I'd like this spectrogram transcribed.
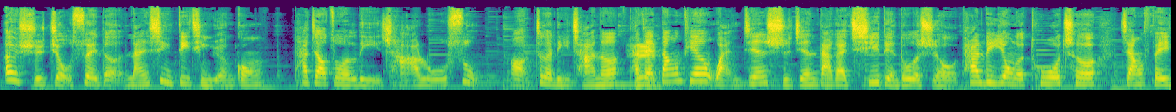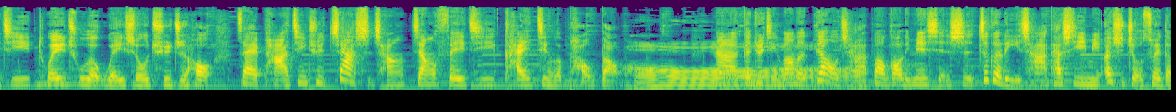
二十九岁的男性地勤员工，他叫做理查罗素。啊，这个理查呢，他在当天晚间时间大概七点多的时候，他利用了拖车将飞机推出了维修区之后，再爬进去驾驶舱，将飞机开进了跑道。哦，那根据警方的调查报告里面显示，这个理查他是一名二十九岁的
